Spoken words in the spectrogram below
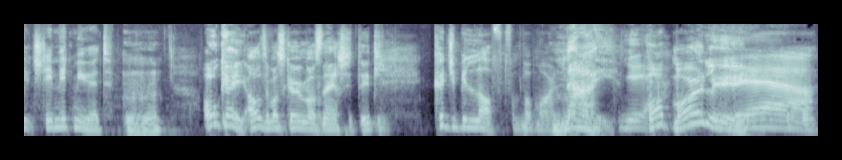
Sti- die Stimme wird müde. Okay, also was gehen wir als nächsten Titel? «Could You Be Loved» von Bob Marley. Nein! Yeah. Bob Marley! Yeah.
